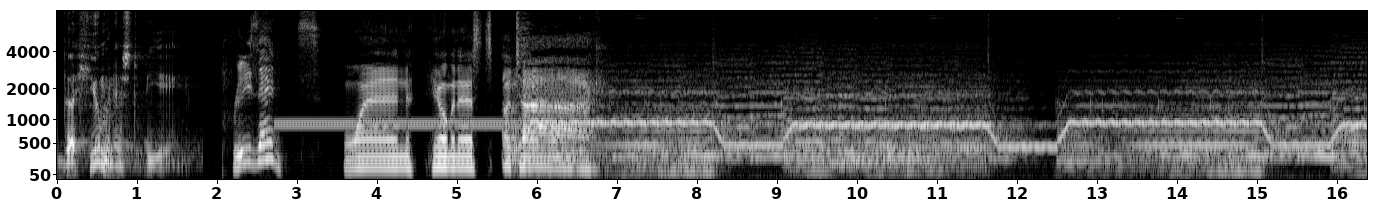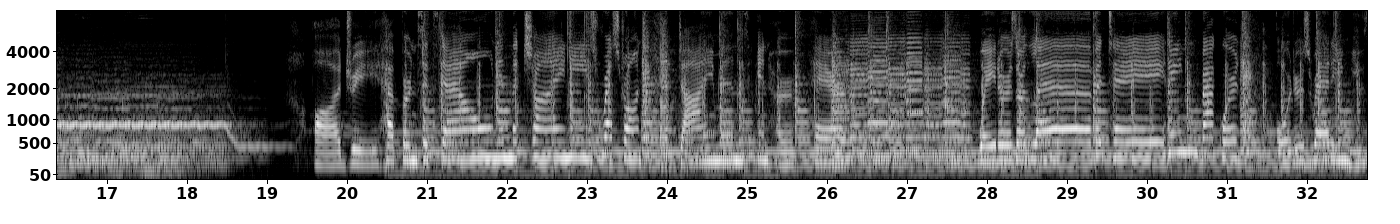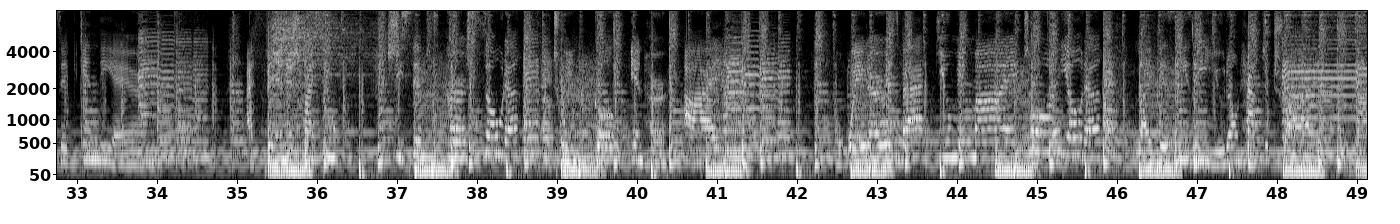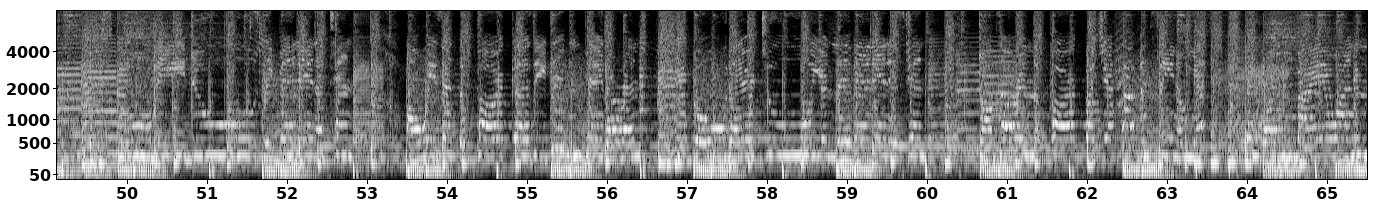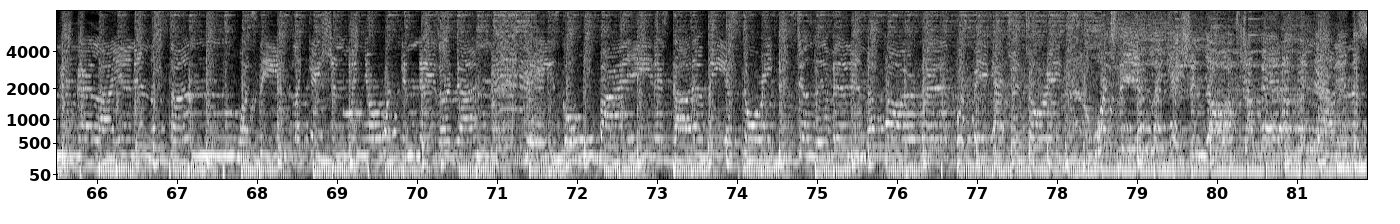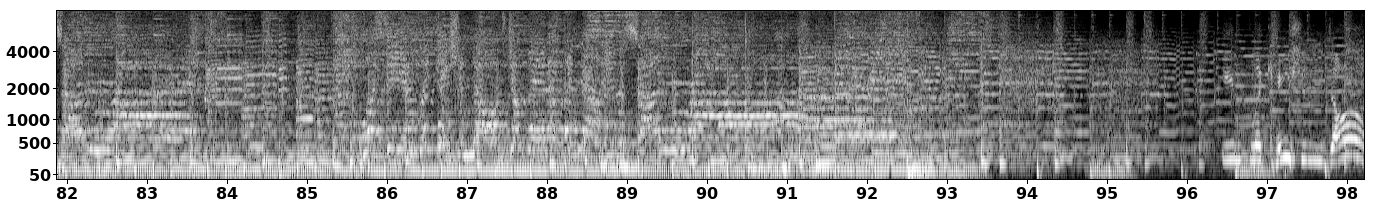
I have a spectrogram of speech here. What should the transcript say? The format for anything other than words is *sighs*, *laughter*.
The Humanist Being presents When Humanists Attack. Audrey Hepburn sits down in the Chinese restaurant, diamonds in her hair. Waiters are levitating backwards, orders ready, music in the air.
